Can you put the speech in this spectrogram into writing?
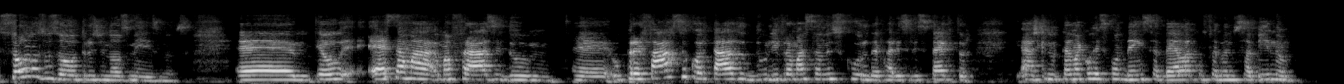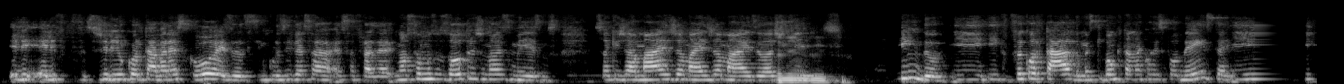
somos os outros de nós mesmos. É, eu, essa é uma, uma frase do é, o prefácio cortado do livro A Maçã no Escuro, da Clarice Lispector, acho que está na correspondência dela com o Fernando Sabino, ele, ele sugeriu cortar várias coisas, inclusive essa, essa frase, é, nós somos os outros de nós mesmos, só que jamais, jamais, jamais, eu acho é lindo que... Isso. Lindo, e, e, foi cortado, mas que bom que está na correspondência, e, e,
